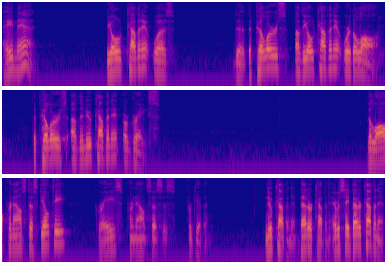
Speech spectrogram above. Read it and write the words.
Amen. The old covenant was the, the pillars of the old covenant were the law. The pillars of the new covenant are grace. The law pronounced us guilty. Grace pronounced us as forgiven. New covenant, better covenant. Ever say better covenant?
